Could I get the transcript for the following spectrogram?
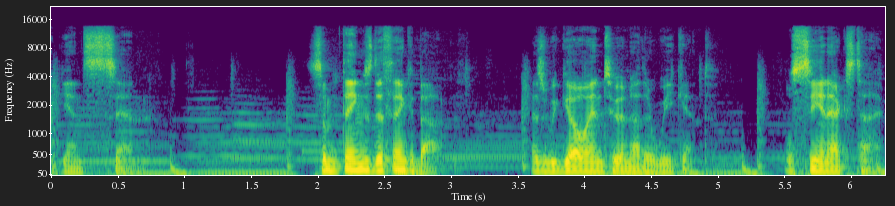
against sin. Some things to think about as we go into another weekend. We'll see you next time.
